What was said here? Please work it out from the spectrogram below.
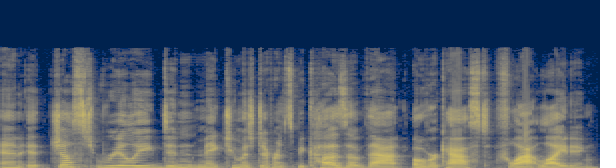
And it just really didn't make too much difference because of that overcast flat lighting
